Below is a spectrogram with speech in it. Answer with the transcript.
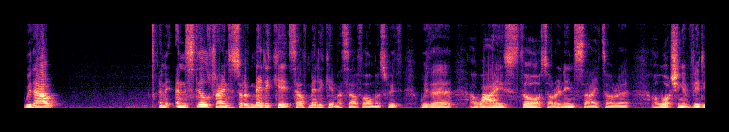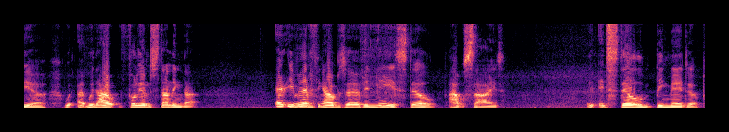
without and and still trying to sort of medicate, self-medicate myself almost with with a, a wise thought or an insight or a or watching a video w- uh, without fully understanding that even everything I observe in me is still outside. It's still being made up.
